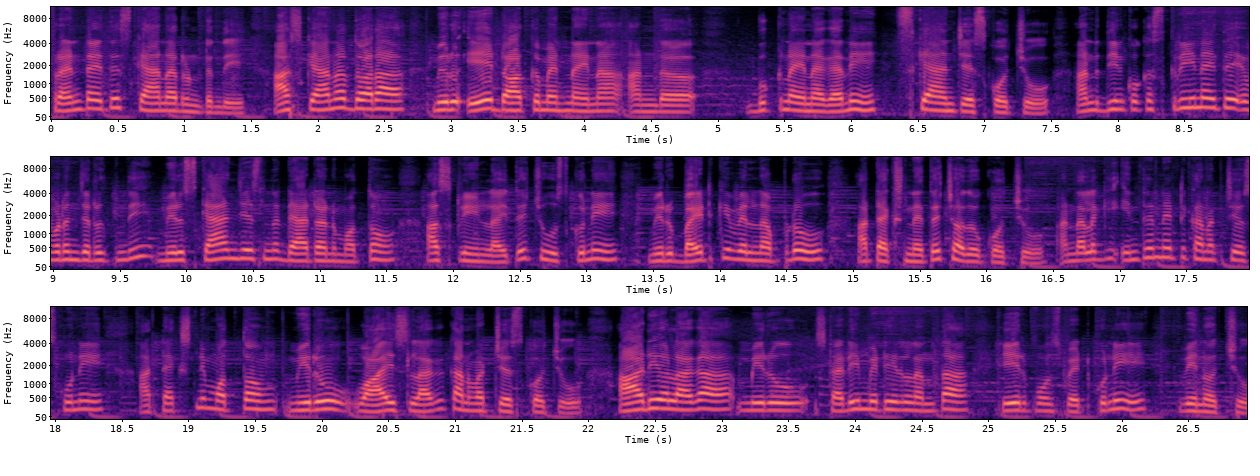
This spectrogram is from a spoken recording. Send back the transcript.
ఫ్రంట్ అయితే స్కానర్ ఉంటుంది. ఆ స్కానర్ ద్వారా మీరు ఏ డాక్యుమెంట్నైనా అండ్ బుక్నైనా కానీ స్కాన్ చేసుకోవచ్చు. అండ్ దీనికి ఒక స్క్రీన్ అయితే ఇవ్వడం జరుగుతుంది. మీరు స్కాన్ చేసిన డేటాని మొత్తం ఆ స్క్రీన్లో అయితే చూసుకుని మీరు బయటికి వెళ్ళినప్పుడు ఆ టెక్స్ట్ని అయితే చదువుకోవచ్చు. అండ్ అలాగే ఇంటర్నెట్ కనెక్ట్ చేసుకుని ఆ టెక్స్ట్ని మొత్తం మీరు వాయిస్ లాగా కన్వర్ట్ చేసుకోవచ్చు. ఆడియో లాగా మీరు స్టడీ మెటీరియల్ అంతా ఇయర్ ఫోన్స్ పెట్టుకుని వినొచ్చు.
